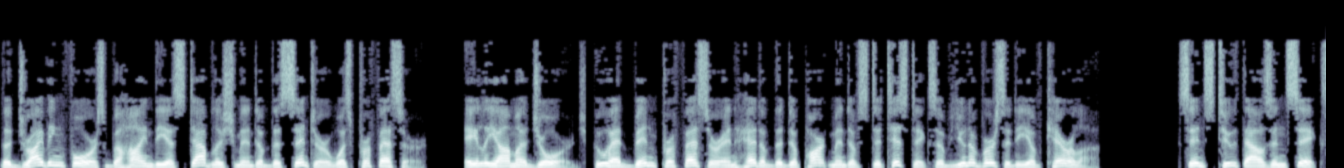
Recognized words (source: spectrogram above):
The driving force behind the establishment of the center was Professor. Aliamma George, who had been professor and head of the Department of Statistics of University of Kerala. Since 2006,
